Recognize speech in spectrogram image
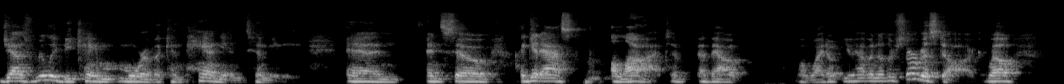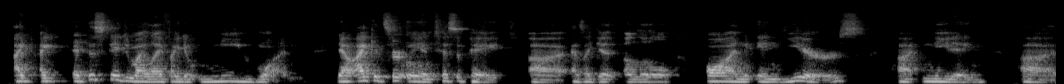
jazz really became more of a companion to me. And and so I get asked a lot about, well, why don't you have another service dog? Well, I, I at this stage of my life, I don't need one. Now, I could certainly anticipate uh, as I get a little on in years uh, needing uh,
